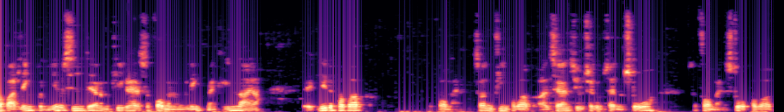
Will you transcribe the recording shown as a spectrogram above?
Opret link på den hjemmeside, der når man klikker her, så får man nogle link, man kan indlejre. Et lille pop-up, så får man sådan en fin pop-up, og alternativt så kan man tage den store, så får man en stor pop-up,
